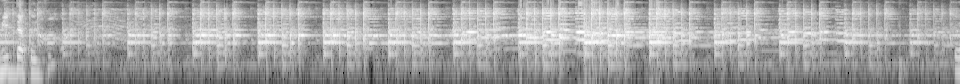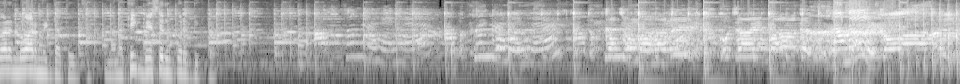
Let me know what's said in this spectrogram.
মিডটা তুলছি। এবারে লোয়ার মিডটা তুলছি মানে ঠিক বেসের উপরের দিকটা। आप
